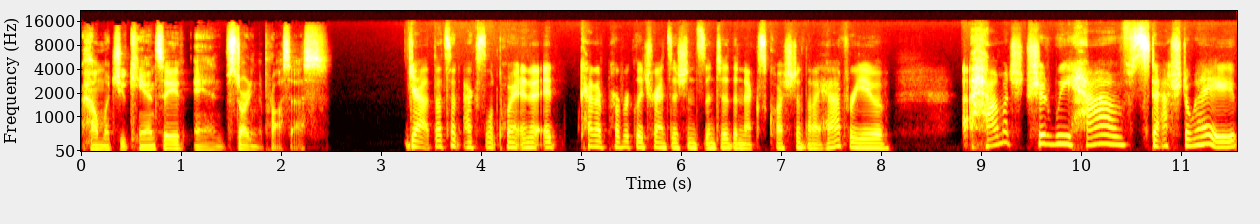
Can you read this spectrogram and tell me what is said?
how much you can save and starting the process. Yeah, that's an excellent point. And it, it kind of perfectly transitions into the next question that I have for you of how much should we have stashed away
